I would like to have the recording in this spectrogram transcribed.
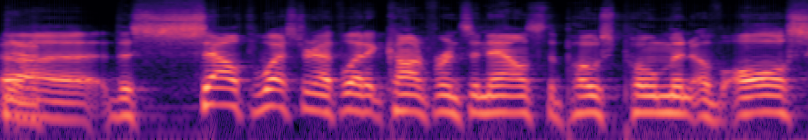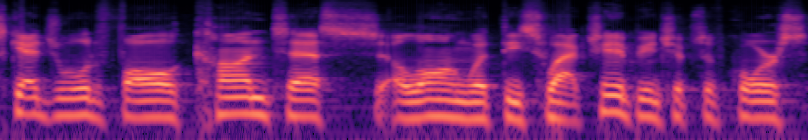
Uh, the Southwestern Athletic Conference announced the postponement of all scheduled fall contests, along with the SWAC championships, of course,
